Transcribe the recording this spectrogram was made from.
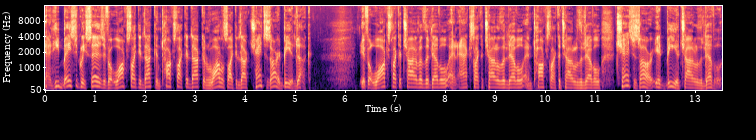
And he basically says if it walks like a duck and talks like a duck and waddles like a duck, chances are it'd be a duck. If it walks like a child of the devil and acts like a child of the devil and talks like a child of the devil, chances are it be a child of the devil.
